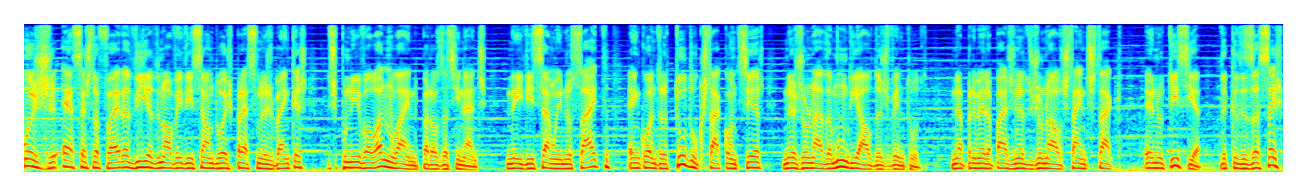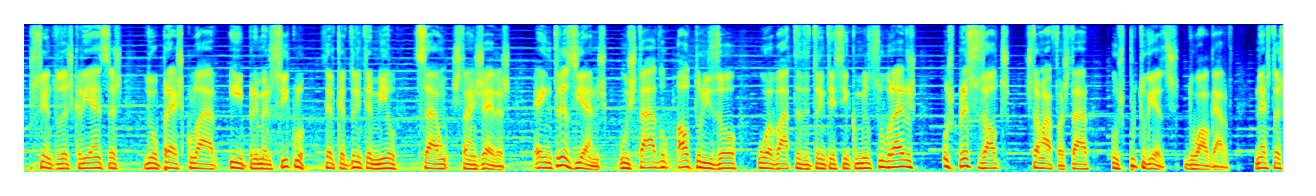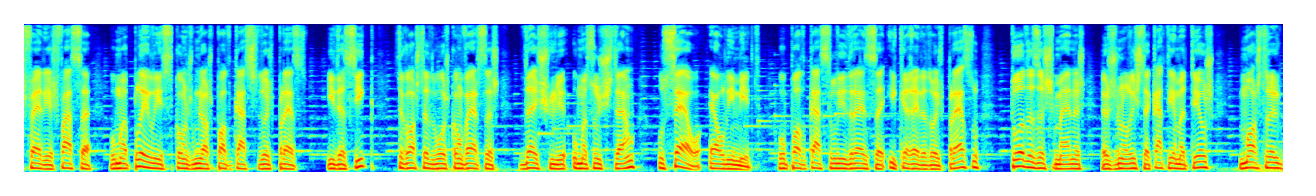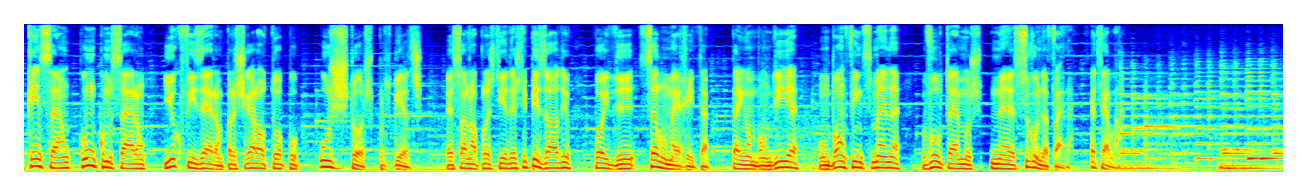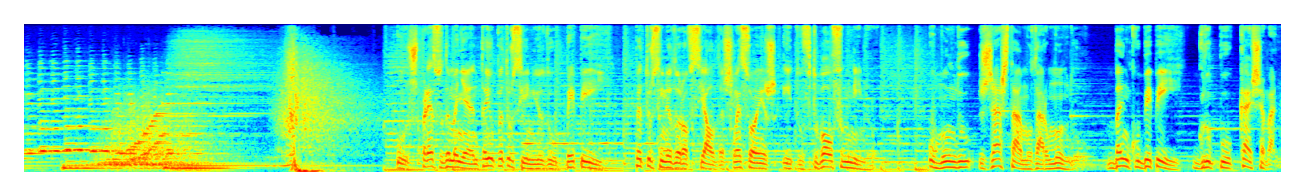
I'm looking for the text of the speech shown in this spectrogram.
Hoje é sexta-feira, dia de nova edição do Expresso nas Bancas, disponível online para os assinantes. Na edição e no site encontra tudo o que está a acontecer na Jornada Mundial da Juventude. Na primeira página do jornal está em destaque a notícia de que 16% das crianças do pré-escolar e primeiro ciclo, cerca de 30 mil, são estrangeiras. Em 13 anos, o Estado autorizou o abate de 35 mil sobreiros. Os preços altos estão a afastar os portugueses do Algarve. Nestas férias, faça uma playlist com os melhores podcasts do Expresso e da SIC. Se gosta de boas conversas, deixo-lhe uma sugestão. O Céu é o Limite. O podcast Liderança e Carreira do Expresso. Todas as semanas, a jornalista Cátia Mateus mostra-lhe quem são, como começaram e o que fizeram para chegar ao topo os gestores portugueses. A sonoplastia deste episódio foi de Salomé Rita. Tenham um bom dia, um bom fim de semana. Voltamos na segunda-feira. Até lá. O Expresso da Manhã tem o patrocínio do BPI, patrocinador oficial das seleções e do futebol feminino. O mundo já está a mudar o mundo. Banco BPI, Grupo CaixaBank.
